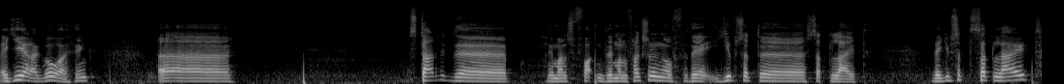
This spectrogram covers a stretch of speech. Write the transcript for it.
a year ago, I think, started the the, manufa- the manufacturing of the uh, satellite. The UPSAT satellite,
